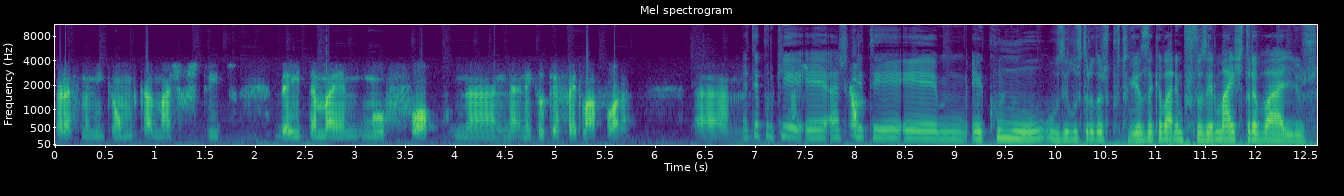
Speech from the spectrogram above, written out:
parece-me a mim que é um mercado mais restrito. Daí também o meu foco na, na, naquilo que é feito lá fora. Até porque acho, é, acho que até é, é, comum os ilustradores portugueses acabarem por fazer mais trabalhos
